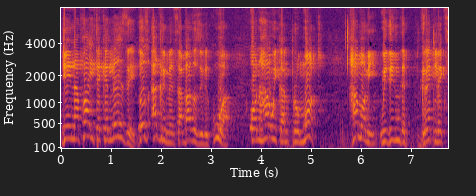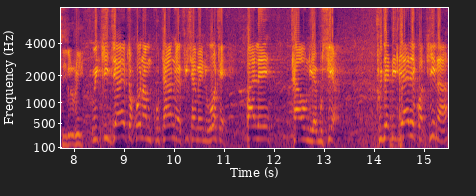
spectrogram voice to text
ndio inafaa itekeleze those agreements ambazo zilikuwa on how we can promote harmony within the Great Lakes region. Wiki ijayo tutakuwa na mkutano ya fishermen wote pale town ya Busia, tujadiliane kwa kina,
